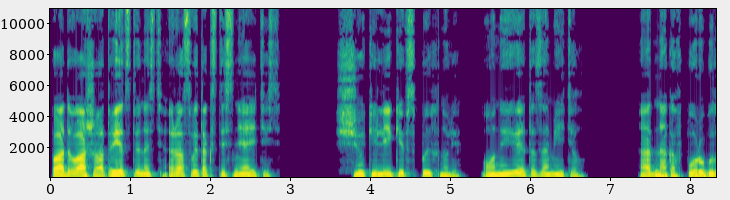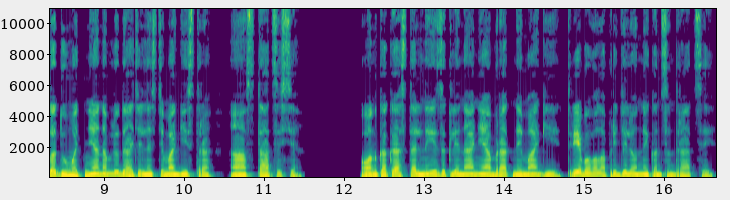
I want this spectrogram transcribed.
Под вашу ответственность, раз вы так стесняетесь. Щеки Лики вспыхнули. Он и это заметил. Однако впору было думать не о наблюдательности магистра, а о стацисе. Он, как и остальные заклинания обратной магии, требовал определенной концентрации.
